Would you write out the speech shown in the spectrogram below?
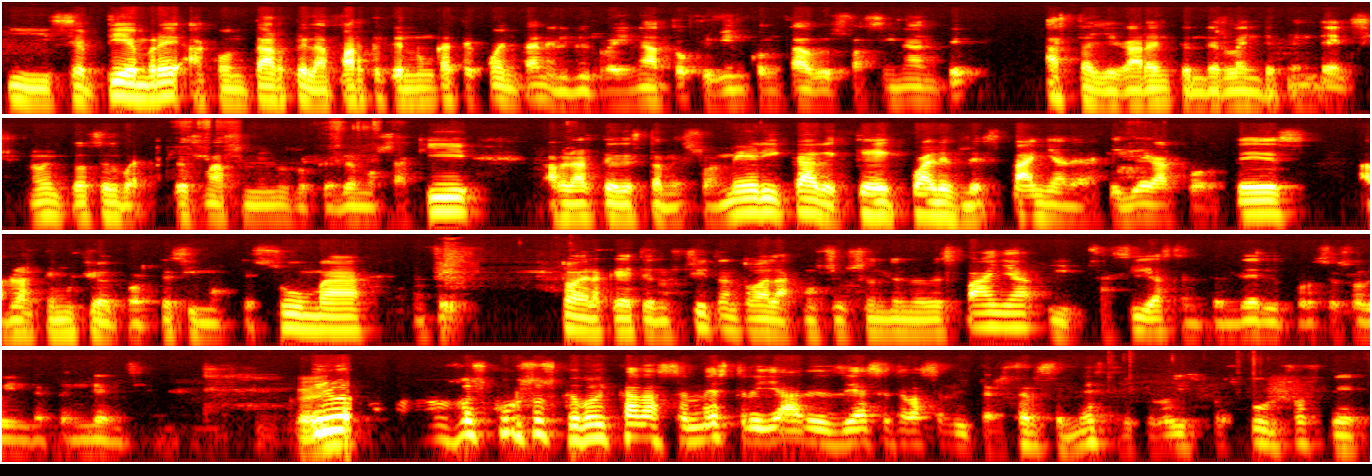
Y septiembre a contarte la parte que nunca te cuentan, el virreinato, que bien contado es fascinante, hasta llegar a entender la independencia, ¿no? Entonces, bueno, es más o menos lo que vemos aquí, hablarte de esta Mesoamérica, de qué, cuál es la España de la que llega Cortés, hablarte mucho de Cortés y Moctezuma, en fin, toda la que de Tenochtitlan, toda la construcción de Nueva España y así hasta entender el proceso de independencia. Y luego los dos cursos que doy cada semestre ya, desde hace, va a ser el tercer semestre que doy estos cursos, que,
